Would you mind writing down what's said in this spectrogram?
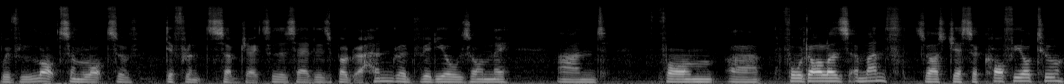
with lots and lots of different subjects. As I said, there's about a hundred videos on there and from uh, $4 a month, so that's just a coffee or two,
